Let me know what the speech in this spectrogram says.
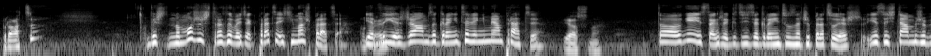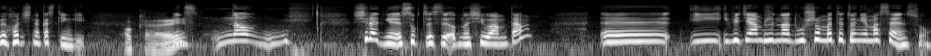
pracę? Wiesz, no możesz traktować jak pracę, jeśli masz pracę. Ja Okej. wyjeżdżałam za granicę, ale nie miałam pracy. Jasne. To nie jest tak, że jesteś za granicą, znaczy pracujesz. Jesteś tam, żeby chodzić na castingi. Okej. Więc no, średnio sukcesy odnosiłam tam. Yy, i, I wiedziałam, że na dłuższą metę to nie ma sensu.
